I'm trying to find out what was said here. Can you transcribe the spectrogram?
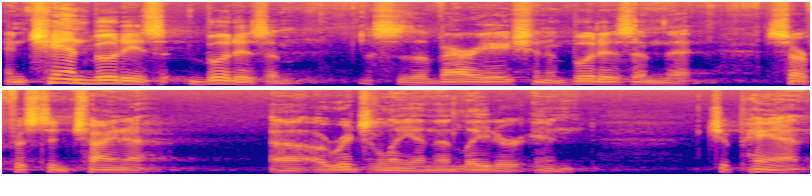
In Chan Buddhism, this is a variation of Buddhism that surfaced in China uh, originally and then later in Japan.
